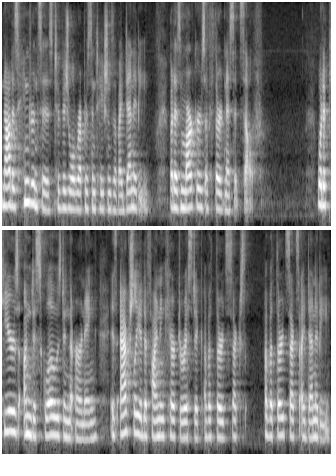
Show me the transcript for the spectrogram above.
not as hindrances to visual representations of identity, but as markers of thirdness itself. What appears undisclosed in the Urning is actually a defining characteristic of a third sex, of a third sex identity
